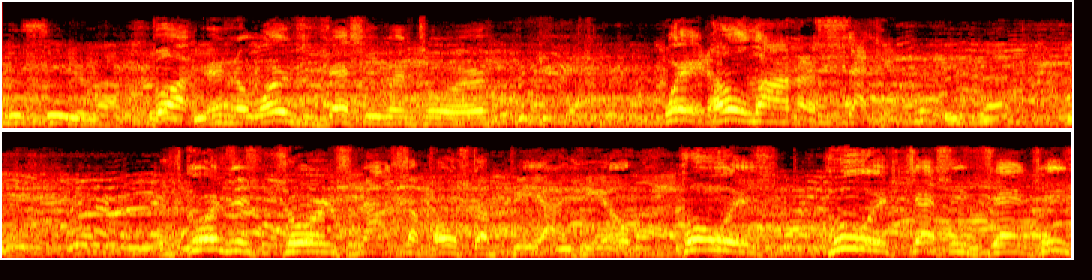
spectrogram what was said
But in the words of Jesse Ventura, wait, hold on a second. Is Gorgeous George not supposed to be a heel? Who is who is Jesse James? He's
